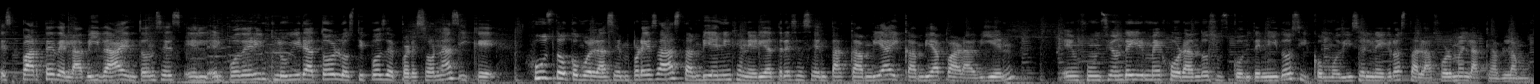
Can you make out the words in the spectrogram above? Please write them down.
es parte de la vida, entonces el, el poder incluir a todos los tipos de personas y que justo como las empresas, también Ingeniería 360 cambia y cambia para bien en función de ir mejorando sus contenidos y como dice el negro hasta la forma en la que hablamos.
